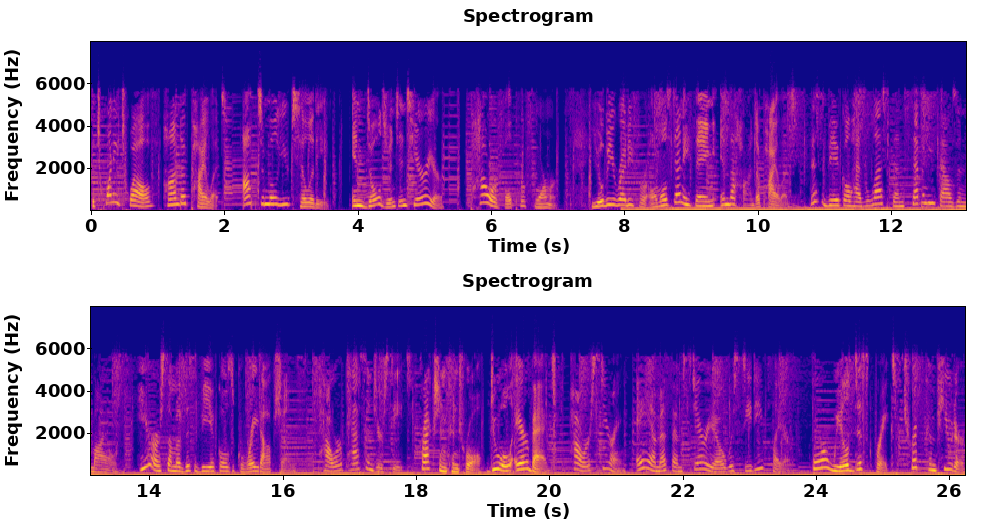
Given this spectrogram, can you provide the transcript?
The 2012 Honda Pilot. Optimal utility, indulgent interior, powerful performer. You'll be ready for almost anything in the Honda Pilot. This vehicle has less than 70,000 miles. Here are some of this vehicle's great options. Power passenger seat, traction control, dual airbags, power steering, AM FM stereo with CD player, four-wheel disc brakes, trip computer,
